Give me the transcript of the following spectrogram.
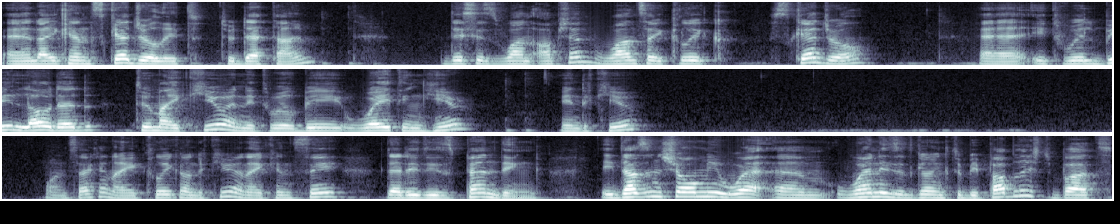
and I can schedule it to that time. This is one option. Once I click schedule, uh, it will be loaded to my queue and it will be waiting here in the queue one second I click on the queue and I can see that it is pending. It doesn't show me where, um, when is it going to be published but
